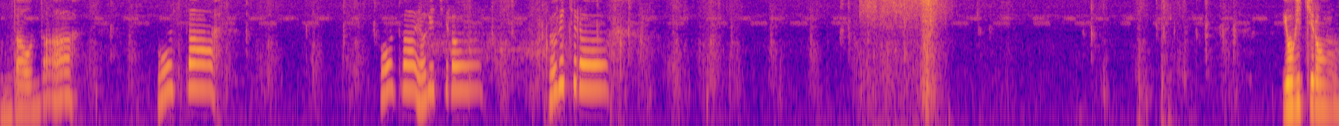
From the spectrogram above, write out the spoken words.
온다, 온다! 온다! 온다, 여기 있지롱! 여기 있지롱! 여기 있지롱!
